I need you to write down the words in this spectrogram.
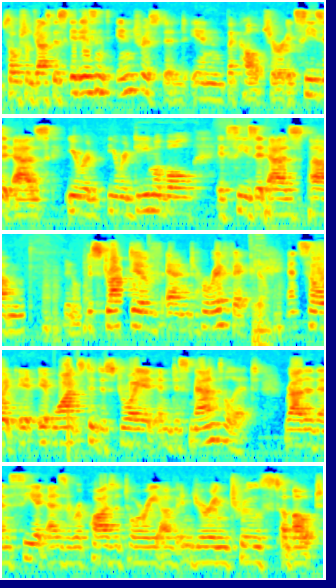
social justice, it isn't interested in the culture. It sees it as irre- irredeemable. It sees it as um, you know destructive and horrific, yeah. and so it, it, it wants to destroy it and dismantle it rather than see it as a repository of enduring truths about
